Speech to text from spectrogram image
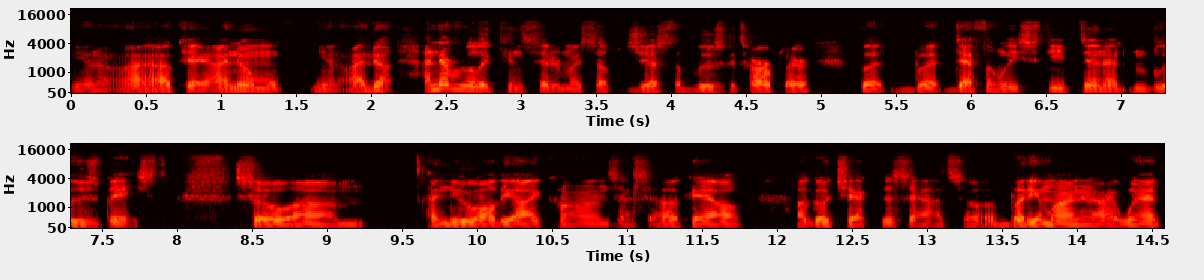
you know I, okay i know you know i don't i never really considered myself just a blues guitar player but but definitely steeped in it and blues based. So um i knew all the icons i said okay i'll i'll go check this out. So a buddy of mine and i went.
